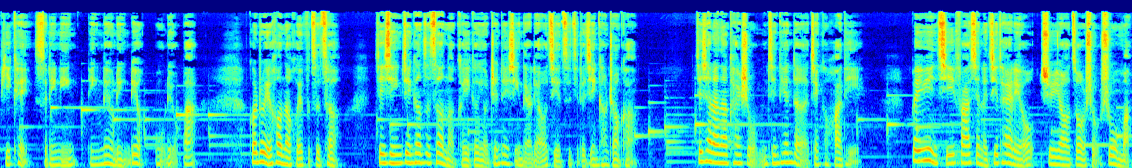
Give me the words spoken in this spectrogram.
PK 四零零零六零六五六八，关注以后呢，回复自测，进行健康自测呢，可以更有针对性的了解自己的健康状况。接下来呢，开始我们今天的健康话题。备孕期发现了畸胎瘤，需要做手术吗？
